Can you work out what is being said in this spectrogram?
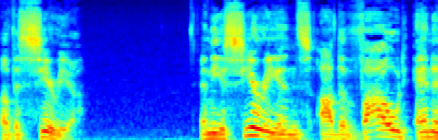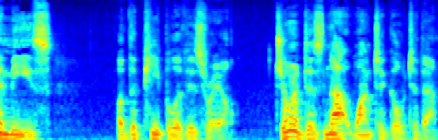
of Assyria. And the Assyrians are the vowed enemies of the people of Israel. Jonah does not want to go to them.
